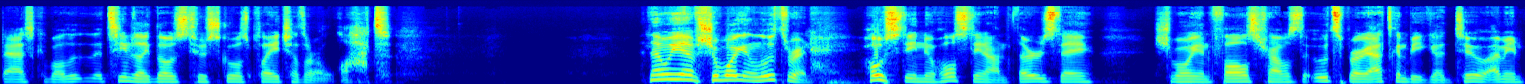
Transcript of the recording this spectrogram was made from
basketball, it seems like those two schools play each other a lot. Then we have Sheboygan Lutheran hosting New Holstein on Thursday. Sheboygan Falls travels to Oostburg. That's going to be good too. I mean,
